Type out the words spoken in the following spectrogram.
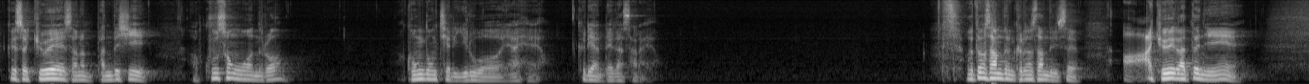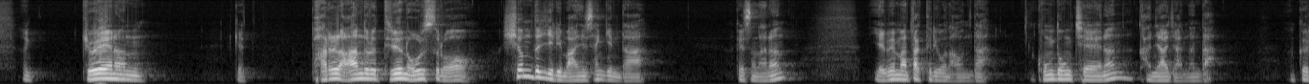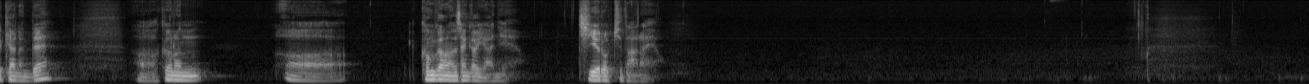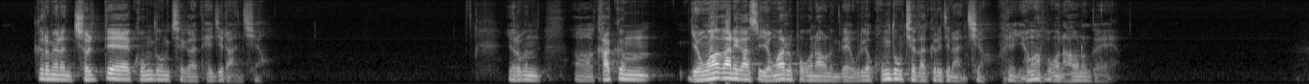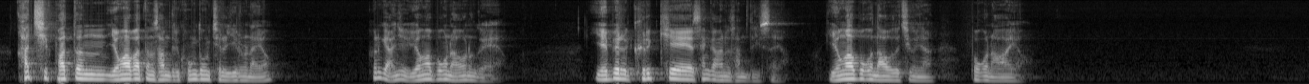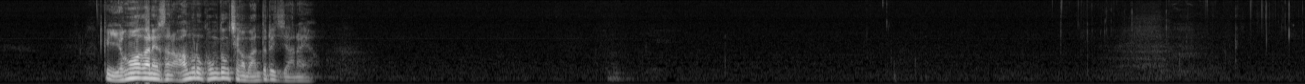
그래서 교회에서는 반드시 구성원으로 공동체를 이루어야 해요. 그래야 내가 살아요. 어떤 사람들은 그런 사람들이 있어요. 아, 교회 갔더니 교회는 발을 안으로 들여놓을수록 시험 들 일이 많이 생긴다. 그래서 나는 예배만 딱 드리고 나온다. 공동체는 관여하지 않는다. 그렇게 하는데 어, 그거는 어, 건강한 생각이 아니에요. 지혜롭지도 않아요. 그러면 절대 공동체가 되질 않지요. 여러분 어, 가끔 영화관에 가서 영화를 보고 나오는데 우리가 공동체다 그러진 않지요. 영화 보고 나오는 거예요. 같이 봤던 영화 봤던 사람들이 공동체를 이루나요? 그런 게 아니에요. 영화 보고 나오는 거예요. 예배를 그렇게 생각하는 사람도 있어요. 영화 보고 나오듯이 그냥 보고 나와요. 그 영화관에서는 아무런 공동체가 만들어지지 않아요.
